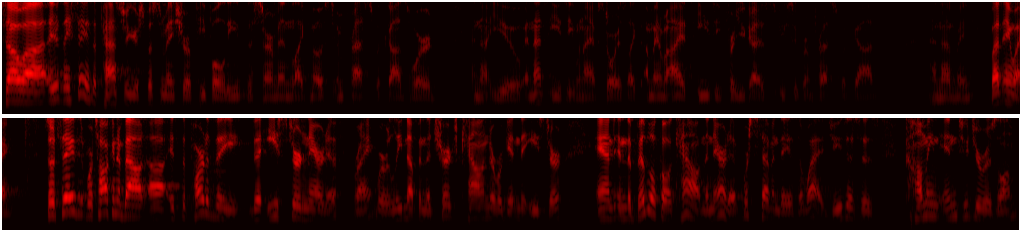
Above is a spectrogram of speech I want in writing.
So uh, they say as a pastor, you're supposed to make sure people leave the sermon like most impressed with God's word and not you. And that's easy when I have stories like that. I mean, it's easy for you guys to be super impressed with God and not me. But anyway, so today we're talking about uh, it's the part of the, the Easter narrative, right? We're leading up in the church calendar, we're getting to Easter. And in the biblical account, in the narrative, we're seven days away. Jesus is coming into Jerusalem.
